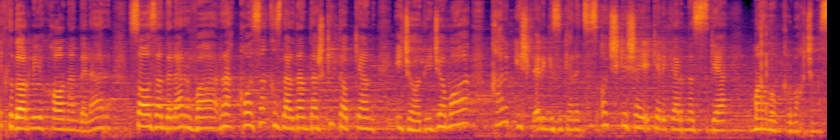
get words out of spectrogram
iqtidorli xonandalar sozandalar va raqqosa qizlardan tashkil topgan ijodiy jamoa qalb eshiklaringizni kalitsiz ochishga shay ekanliklarini sizga ma'lum qilmoqchimiz.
